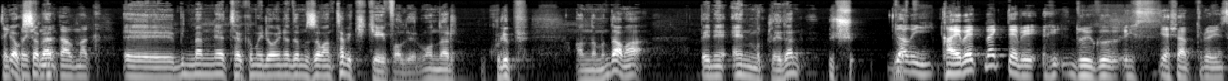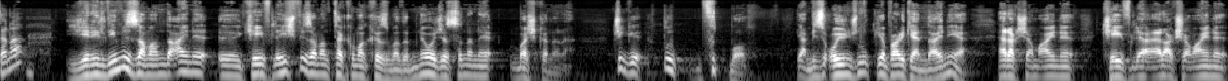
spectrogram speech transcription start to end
Tek Yoksa ben kalmak. e, bilmem ne takımıyla oynadığımız zaman tabii ki keyif alıyorum. Onlar kulüp anlamında ama beni en mutlu eden 3 Yani kaybetmek de bir duygu yaşattırıyor insana. yenildiğimiz zaman da aynı e, keyifle hiçbir zaman takıma kızmadım. Ne hocasına ne başkanına. Çünkü bu futbol. Ya biz oyunculuk yaparken de aynı ya. Her akşam aynı keyifle, her akşam aynı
